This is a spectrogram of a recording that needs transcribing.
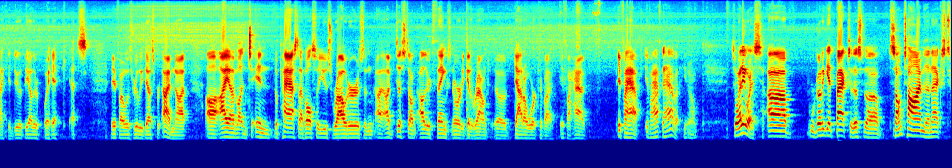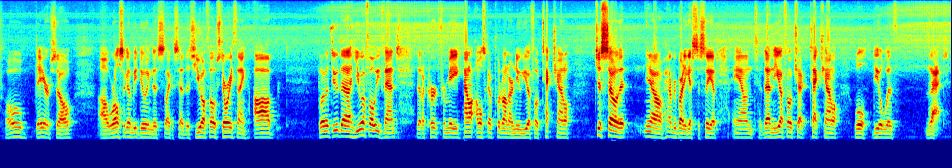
I could do it the other way, I guess, if I was really desperate. I'm not. Uh, I have, uh, in the past, I've also used routers and I, have just done other things in order to get around uh, dado work if I, if I have if I have if I have to have it, you know. So, anyways, uh, we're going to get back to this uh, sometime in the next oh day or so. Uh, we're also going to be doing this, like I said, this UFO story thing. Uh, going to do the UFO event that occurred for me. I'm almost going to put it on our new UFO Tech channel, just so that you know everybody gets to see it. And then the UFO Tech channel will deal with that.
